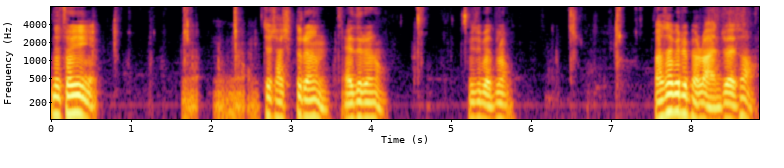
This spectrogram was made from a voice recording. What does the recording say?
근데 저희 음, 제 자식들은 애들은 우리 집 애들은 와사비를 별로 안 좋아해서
